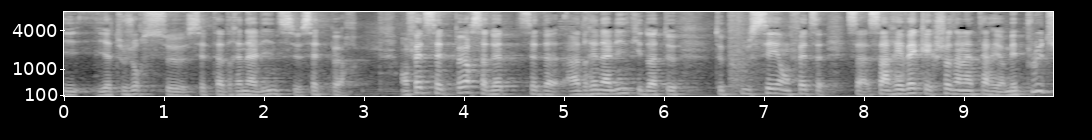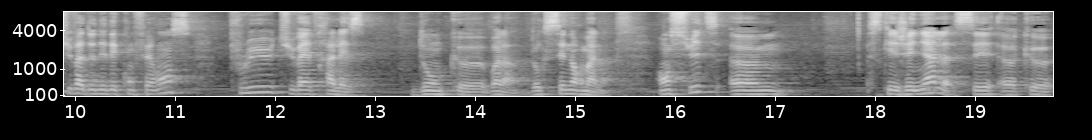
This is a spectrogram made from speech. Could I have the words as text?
il y a toujours cette adrénaline, cette peur. En fait, cette peur, ça doit être cette adrénaline qui doit te, te pousser. En fait, ça, réveille quelque chose à l'intérieur. Mais plus tu vas donner des conférences, plus tu vas être à l'aise. Donc euh, voilà, donc c'est normal. Ensuite, euh, ce qui est génial, c'est euh, que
